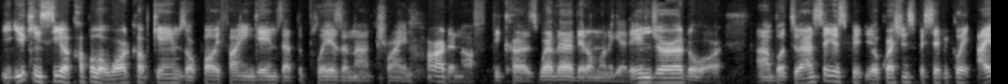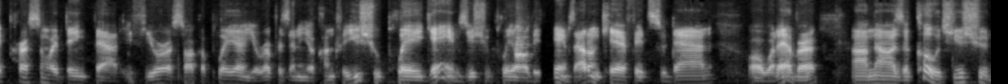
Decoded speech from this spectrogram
you can see a couple of World Cup games or qualifying games that the players are not trying hard enough because whether they don't want to get injured or. Uh, but to answer your, your question specifically, I personally think that if you're a soccer player and you're representing your country, you should play games. You should play all these games. I don't care if it's Sudan or whatever. Um, now, as a coach, you should.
